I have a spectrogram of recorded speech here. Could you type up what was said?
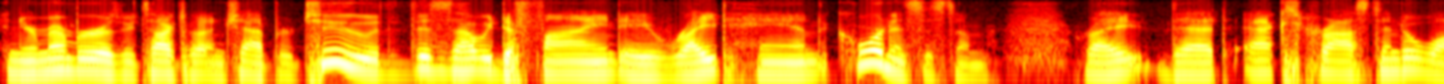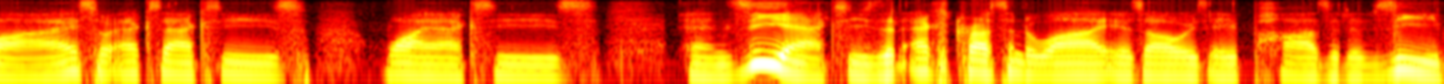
And you remember, as we talked about in chapter two, that this is how we defined a right-hand coordinate system, right? That x crossed into y, so x-axis, y-axis, and z-axis, that x crossed into y is always a positive z.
